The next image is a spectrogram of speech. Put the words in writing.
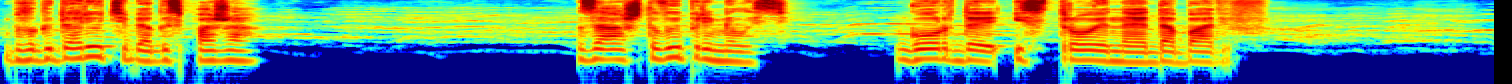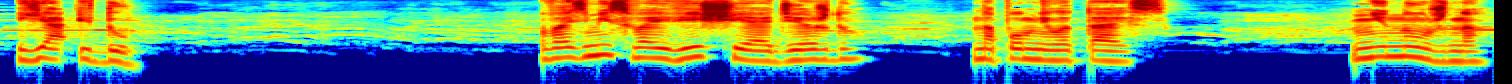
«Благодарю тебя, госпожа». За что выпрямилась, гордая и стройная, добавив. «Я иду». «Возьми свои вещи и одежду», — напомнила Таис. «Не нужно»,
